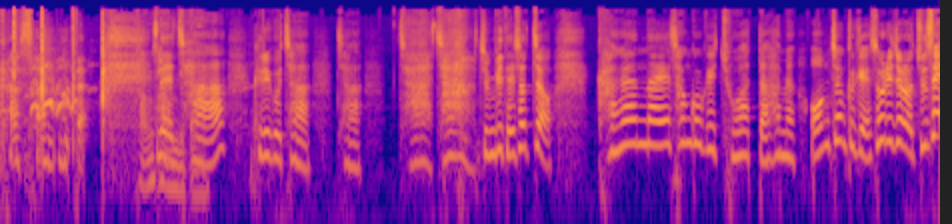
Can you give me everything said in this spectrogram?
감사합니다. 감사합니다. 네, 자, 그리고 자, 자, 자, 자, 준비되셨죠? 강한 나의 선곡이 좋았다 하면 엄청 크게 소리 질러 주세요!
